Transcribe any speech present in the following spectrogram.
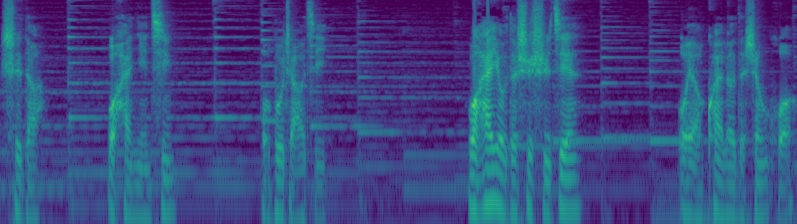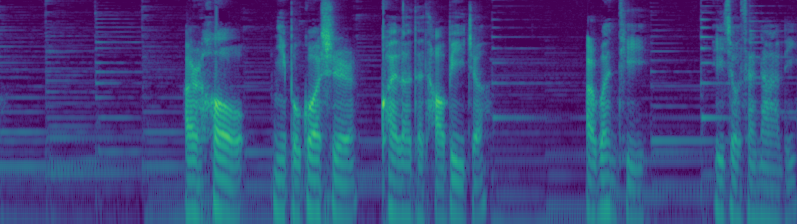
是的，我还年轻，我不着急，我还有的是时间，我要快乐的生活。而后你不过是快乐的逃避者，而问题依旧在那里，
